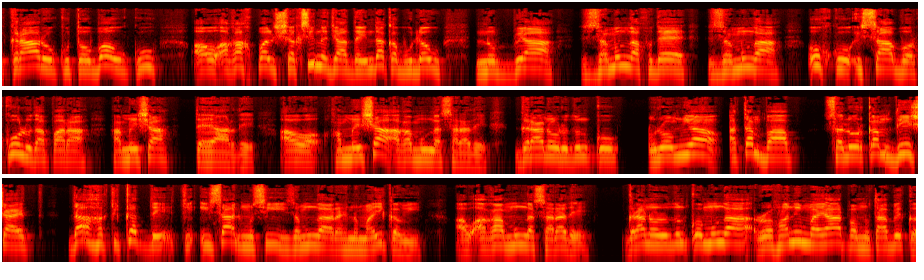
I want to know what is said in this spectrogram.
اقرار او توبه وکړو او هغه خپل شخصي نجات دیندا قبولو نو بیا زمونږه خدای زمونږه اوخ کو حساب ورکول دا پاره همیشه تیار دی او همیشه هغه مونږه سره دی ګران اوردونکو رومیا اتم باب سلور کم دی شاید دا حقیقت دی چې عیسی مسیح زمونږه رهنمایي کوي او هغه مونږه سره دی ګران اوردونکو مونږه روحاني معیار په مطابق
